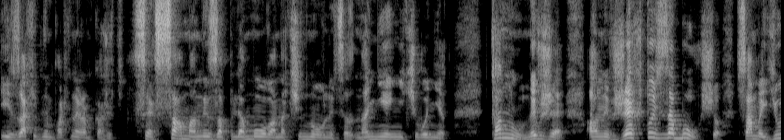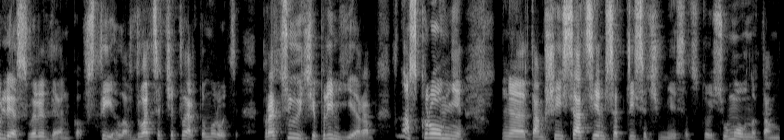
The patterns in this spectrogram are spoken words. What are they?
і західним партнерам кажуть, це сама незаплямована чиновниця, на ній нічого нет. Та ну, невже? А невже хтось забув, що саме Юлія Свириденко встигла в 24-му році, працюючи прем'єром на скромні е, там 60-70 тисяч в місяць, тобто умовно там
